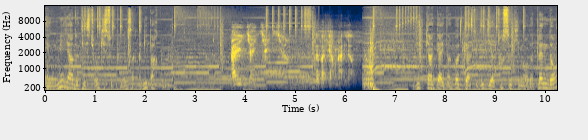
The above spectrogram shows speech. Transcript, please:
Et aux milliards de questions qui se posent à mi-parcours. Aïe, aïe, aïe, ça va faire mal. Vite Quinca est un podcast dédié à tous ceux qui mordent à pleines dents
